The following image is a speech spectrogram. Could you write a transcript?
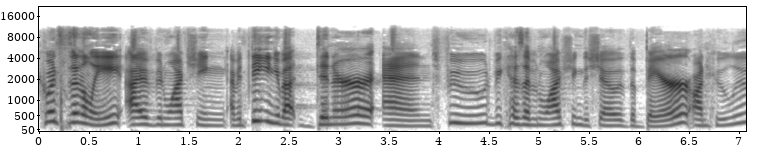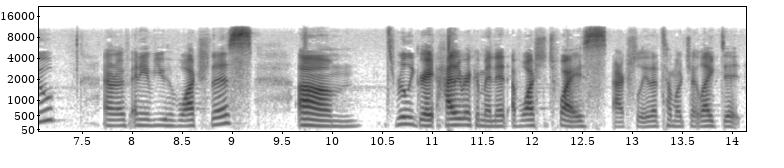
Coincidentally, I've been watching, I've been thinking about dinner and food because I've been watching the show The Bear on Hulu. I don't know if any of you have watched this. Um, it's really great, highly recommend it. I've watched it twice, actually. That's how much I liked it.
